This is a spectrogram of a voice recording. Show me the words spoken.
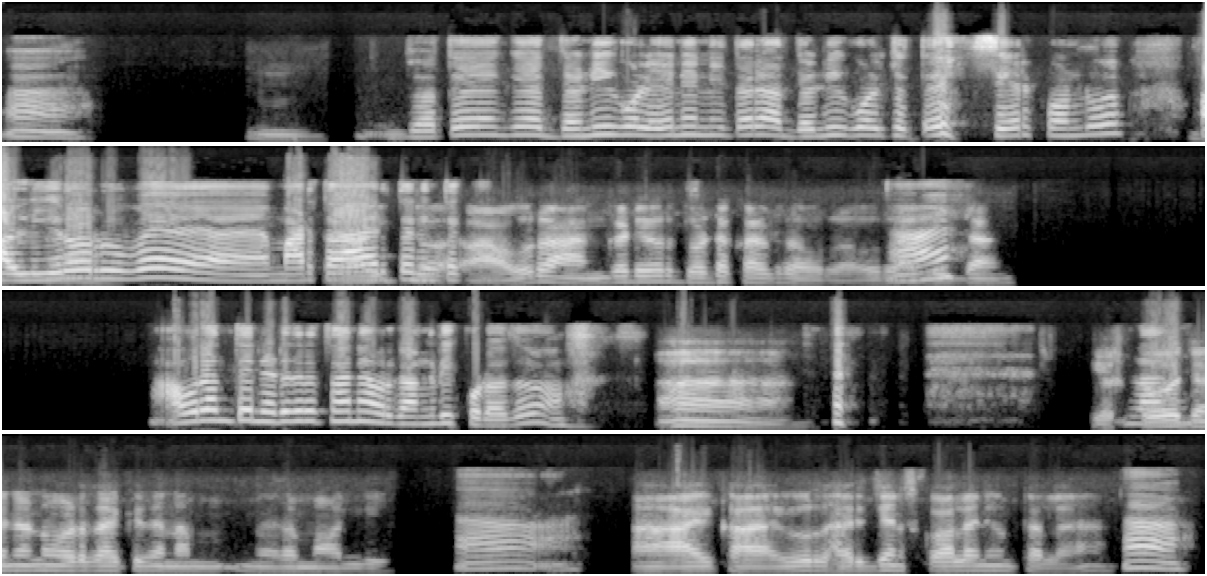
ಹಾ. ಹ್ಮ್. ಜೊತೆಗೆ ದಣಿಗಳು ಏನೇನಿದ್ದಾರೆ ಆ ದಣಿಗಳ ಜೊತೆ ಸೇರ್ಕೊಂಡು ಅಲ್ಲಿ ಇರೋರು ಮಾಡ್ತಾ ಇರ್ತಾರೆ ಅಂತ ಅವ್ರ ಅಂಗಡಿಯವ್ರು ದೊಡ್ಡ ಕಳ್ರು ಅವ್ರು. ಅವ್ರು ಆ? ಅಲ್ಲಿದ್ದ ಅವ್ರಂತೆ ನಡೆದ್ರೆ ತಾನೇ ಅವ್ರಿಗೆ ಅಂಗಡಿ ಕೊಡೋದು. ಹಾ. ಎಷ್ಟೋ ನಾನು- ಜನನು ಹೊಡೆದಾಕಿದ ನಮ್ ಮೇಡಮ್ ಅಲ್ಲಿ. ಹಾ. ಹರಿಜನ್ಸ್ ಕಾಲನಿ ಉಂಟಲ್ಲ? ಹಾ.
